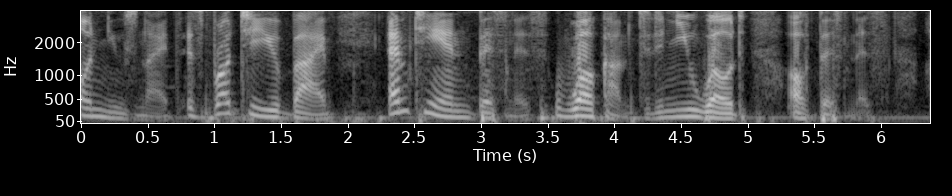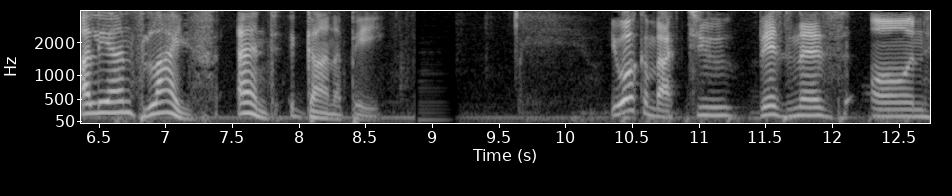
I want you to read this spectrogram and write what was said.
on Newsnight is brought to you by MTN Business. Welcome to the new world of business. Allianz Life and Ghana Pay. You're welcome back to Business on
